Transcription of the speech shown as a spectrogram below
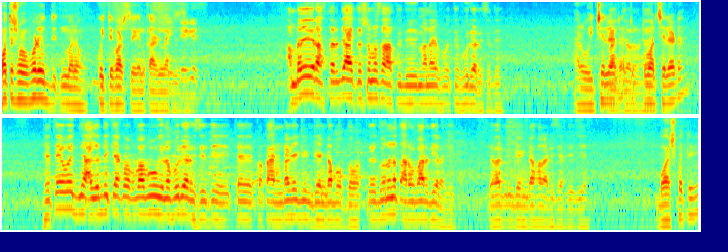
কত সময় পরে মানে কইতে পারছ এখানে কারেন্ট লাগছে। আমরা এই রাস্তার দিয়ে আইতে সময় তুই দিয়ে মানে হতে রয়েছে দে। আর ওই ছেলেটা তোমার ছেলেটা? হেতে ওই আজ দেখি এক বাবু এনে ফুরে রয়েছে তে কারেন্টটাকে গ্যাংটা বদ্ধ তে ধরুন তারও বার দিয়ে লাগে। এবার গ্যাংটা ফালা দিছে আর দিয়ে। বয়স কত হইব?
